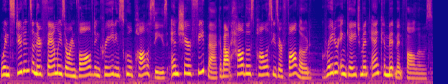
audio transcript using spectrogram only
When students and their families are involved in creating school policies and share feedback about how those policies are followed, greater engagement and commitment follows.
